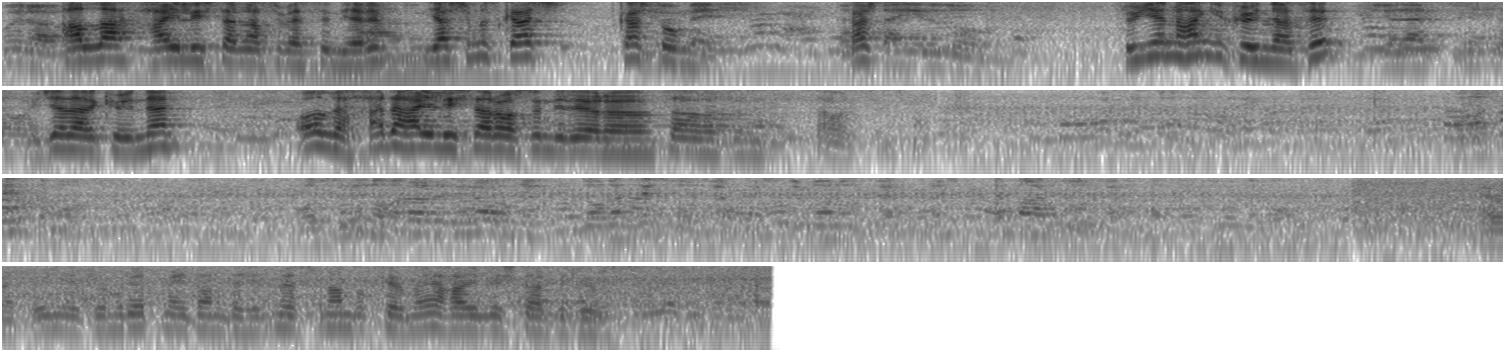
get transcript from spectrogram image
Buyur abi. Allah hayırlı işler nasip etsin diyelim. Yaşımız kaç? Kaç doğumlu? 25. Kaç- 97 doğumlu. Ünye'nin hangi köyündensin? Yüceler Yüceler köyünden. Oldu. Hadi hayırlı işler olsun diliyorum. Sağ olasınız. Sağ olasınız. Domates de mi olsun? Olsun mu domates? Sadece ne olacak? Domates olacakmış, limon olacakmış, bir de mavi olacak. Evet, Ünye Cumhuriyet Meydanı'nda hizmet sunan bu firmaya hayırlı işler diliyoruz.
